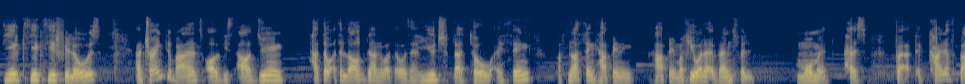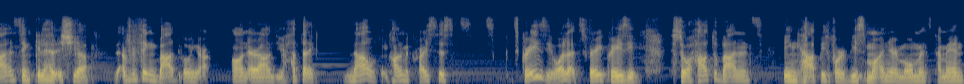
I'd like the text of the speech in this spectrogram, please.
كتير كتير كتير في lows and trying to balance all these out during حتى وقت اللوكداون وقت it was a huge plateau I think of nothing happening happening ما في ولا eventful moment بحس ف kind of balancing كل هالاشياء everything bad going on around you حتى like now the economic crisis it's, it's, it's crazy ولا it's very crazy so how to balance being happy for these minor moments كمان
